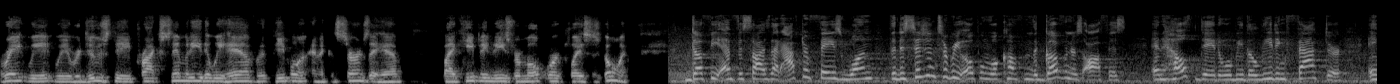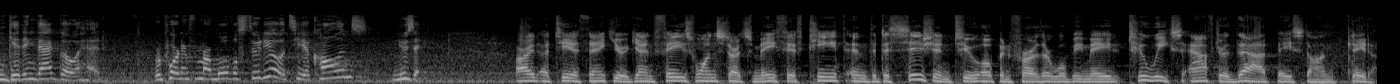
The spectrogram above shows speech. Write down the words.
rate, we, we reduce the proximity that we have with people and the concerns they have by keeping these remote workplaces going. Duffy emphasized that after phase one, the decision to reopen will come from the governor's office, and health data will be the leading factor in getting that go ahead. Reporting from our mobile studio, Atia Collins, News 8. All right, Atia, thank you again. Phase one starts May 15th, and the decision to open further will be made two weeks after that based on data.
